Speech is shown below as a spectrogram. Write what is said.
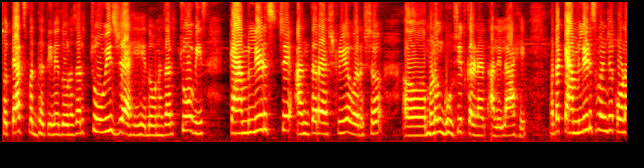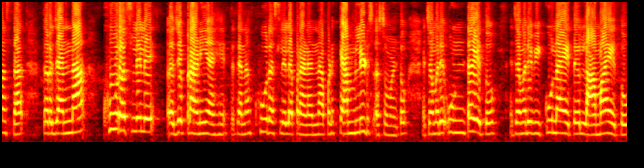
सो त्याच पद्धतीने दोन हजार चोवीस जे आहे हे दोन हजार चोवीस कॅमलिड्सचे आंतरराष्ट्रीय वर्ष म्हणून घोषित करण्यात आलेलं आहे. आता कॅमलिड्स म्हणजे कोण असतात? तर ज्यांना खूर असलेले जे प्राणी आहेत तर त्यांना खूर असलेल्या प्राण्यांना आपण कॅमलिड्स असं म्हणतो. याच्यामध्ये उंट येतो याच्यामध्ये विकुना येतो लामा येतो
